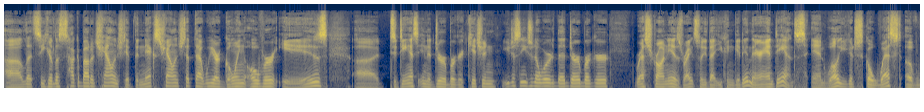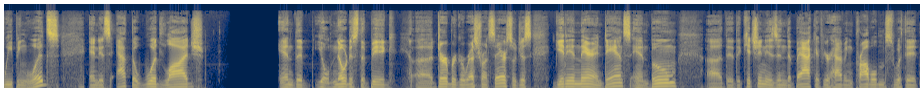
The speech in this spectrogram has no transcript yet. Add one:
Uh, let's see here. Let's talk about a challenge tip. The next challenge tip that we are going over is uh, to dance in a Durr Burger kitchen. You just need to know where the Durr Burger restaurant is, right? So that you can get in there and dance. And well, you can just go west of Weeping Woods, and it's at the Wood Lodge. And the you'll notice the big uh, Durr Burger restaurants there. So just get in there and dance, and boom, uh, the the kitchen is in the back if you're having problems with it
